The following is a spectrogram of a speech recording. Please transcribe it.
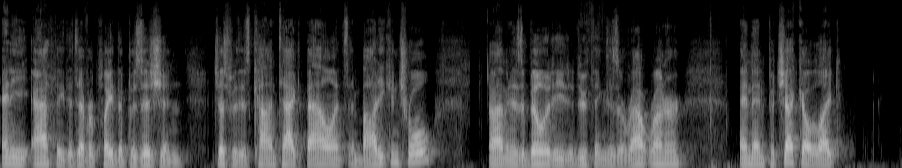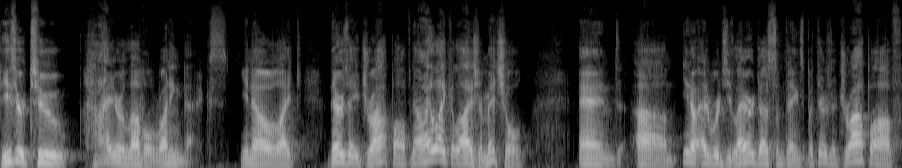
any athlete that's ever played the position, just with his contact balance and body control, um, and his ability to do things as a route runner. And then Pacheco, like, these are two higher level running backs. You know, like there's a drop off. Now, I like Elijah Mitchell, and um, you know Edwards Helaire does some things, but there's a drop off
